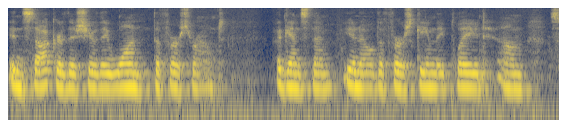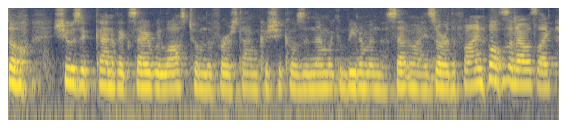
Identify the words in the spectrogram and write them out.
in soccer this year, they won the first round against them. You know, the first game they played. Um, so she was kind of excited we lost to them the first time because she goes, and then we can beat them in the semis or the finals. And I was like,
